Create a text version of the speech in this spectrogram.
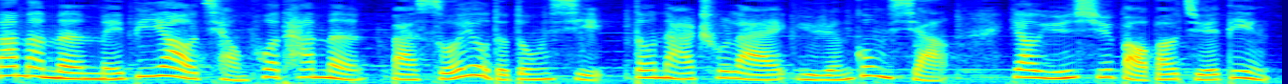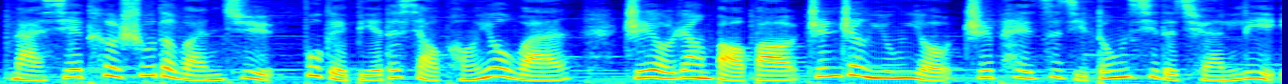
妈妈们没必要强迫他们把所有的东西都拿出来与人共享，要允许宝宝决定哪些特殊的玩具不给别的小朋友玩。只有让宝宝真正拥有支配自己东西的权利，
